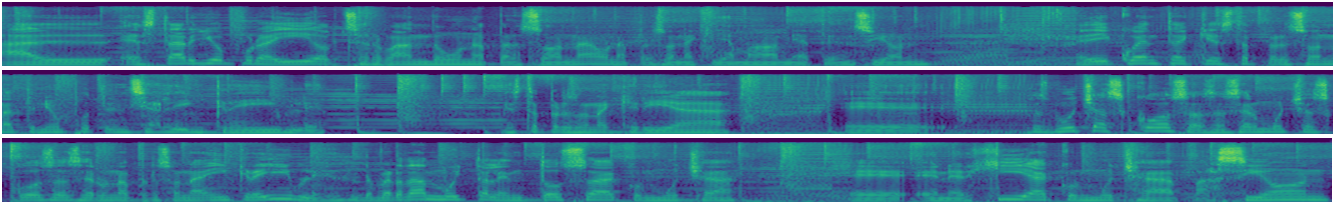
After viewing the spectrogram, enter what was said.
Al estar yo por ahí observando una persona, una persona que llamaba mi atención, me di cuenta que esta persona tenía un potencial increíble. Esta persona quería eh, pues muchas cosas, hacer muchas cosas, ser una persona increíble, de verdad muy talentosa, con mucha eh, energía, con mucha pasión,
